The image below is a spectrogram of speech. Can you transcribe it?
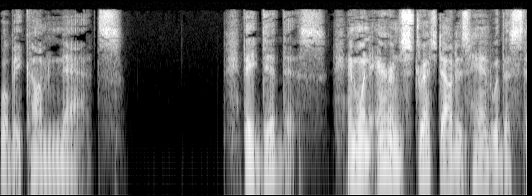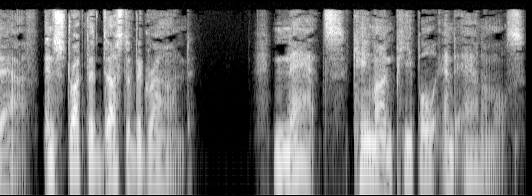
will become gnats. They did this and when aaron stretched out his hand with the staff and struck the dust of the ground gnats came on people and animals.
